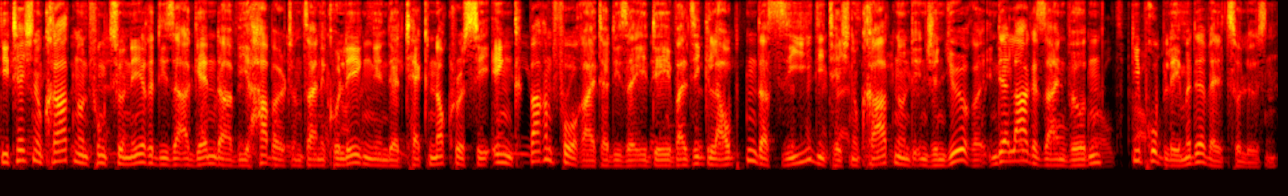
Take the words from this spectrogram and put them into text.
Die Technokraten und Funktionäre dieser Agenda wie Hubbard und seine Kollegen in der Technocracy Inc. waren Vorreiter dieser Idee, weil sie glaubten, dass sie, die Technokraten und Ingenieure, in der Lage sein würden, die Probleme der Welt zu lösen.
